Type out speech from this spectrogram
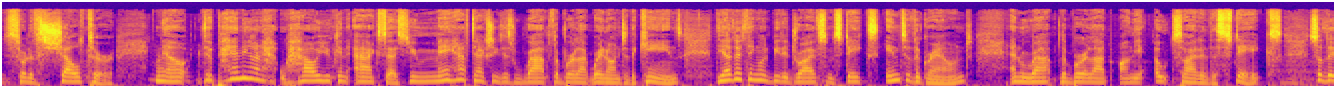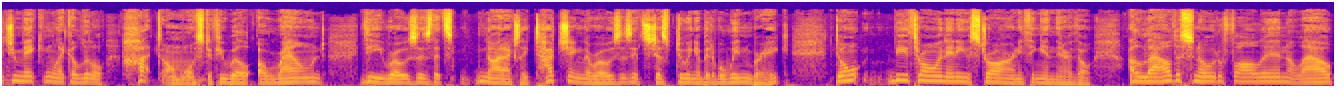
sort of shelter. Now, depending on how, you can access, you may have to actually just wrap the burlap right onto the canes. The other thing would be to drive some stakes into the ground and wrap the burlap on the outside of the stakes oh. so that you're making like a little hut almost, if you will, around the roses that's not actually touching the roses. It's just doing a bit of a windbreak. Don't be throwing any straw or anything in there though. Allow the snow to fall in, allow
